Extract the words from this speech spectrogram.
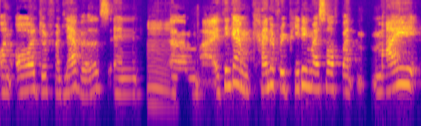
on all different levels. And mm. um, I think I'm kind of repeating myself, but my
